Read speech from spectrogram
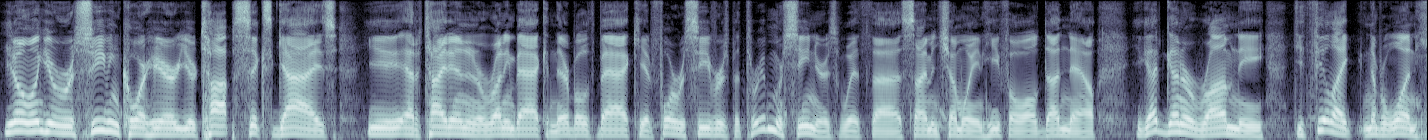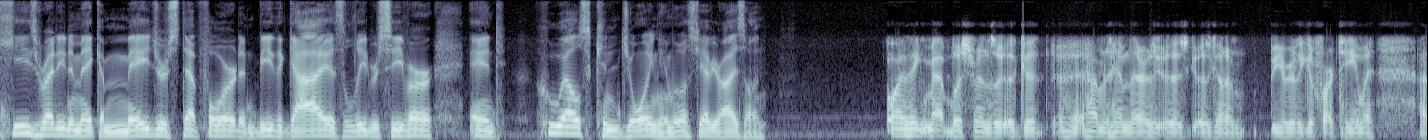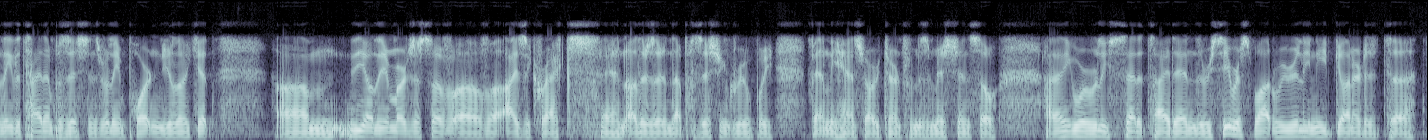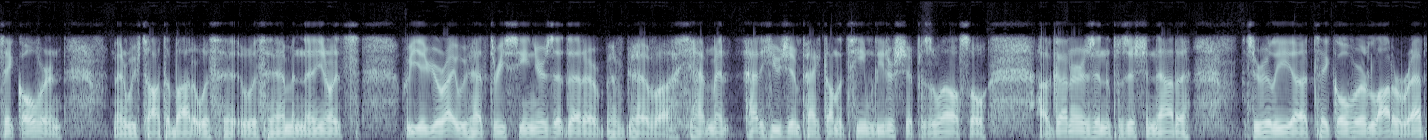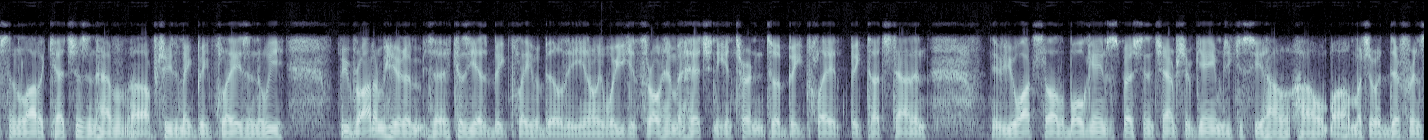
You know, among your receiving corps here, your top six guys, you had a tight end and a running back, and they're both back. You had four receivers, but three of them were seniors with uh, Simon Shumway and Hifo all done now. You got Gunnar Romney. Do you feel like, number one, he's ready to make a major step forward and be the guy as the lead receiver? And who else can join him? Who else do you have your eyes on? Well, I think Matt Bushman's a good uh, having him there is, is going to be really good for our team. I, I think the tight end position is really important. You look at um, you know the emergence of, of uh, Isaac Rex and others in that position group. We Bentley Hanshaw returned from his mission, so I think we're really set at tight end. The receiver spot, we really need Gunnar to, to take over, and and we've talked about it with with him. And you know, it's you're right. We've had three seniors that that are, have have uh, had meant, had a huge impact on the team leadership as well. So uh, Gunnar is in the position now to to really uh, take over a lot of reps and a lot of catches and have an opportunity to make big plays. And we we brought him here to because he has big play ability. You know, where you can throw him a hitch and he can turn into a big play, big touchdown. And if you watch all the bowl games, especially in the championship games, you can see how how uh, much of a difference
